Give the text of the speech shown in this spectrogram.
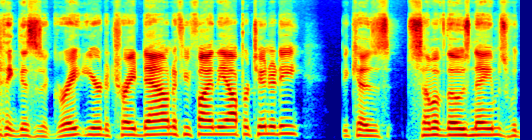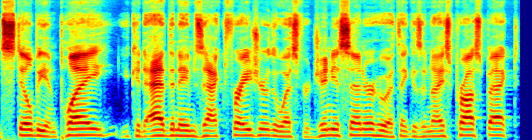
think this is a great year to trade down if you find the opportunity because some of those names would still be in play. You could add the name Zach Frazier, the West Virginia center, who I think is a nice prospect.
